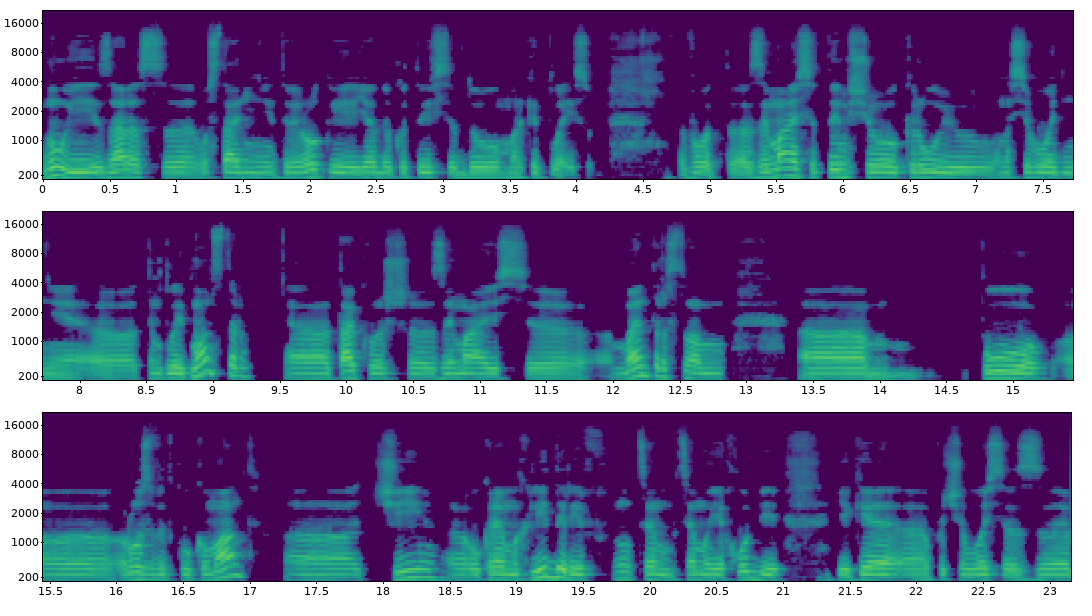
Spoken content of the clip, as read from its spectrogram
Ну і зараз останні три роки я докотився до маркетплейсу. От. Займаюся тим, що керую на сьогодні Template Monster, також займаюся менторством по е, розвитку команд е, чи е, окремих лідерів. Ну, Це це моє хобі, яке почалося з.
